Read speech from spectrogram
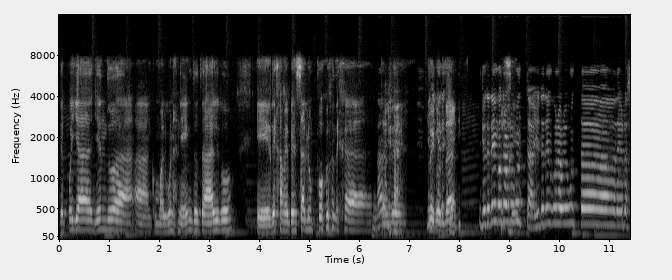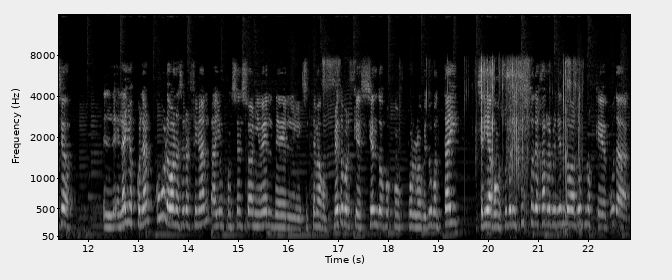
después ya yendo a, a como alguna anécdota, algo, eh, déjame pensarlo un poco, deja tal vez recordar. Yo te tengo otra Sí. pregunta, yo te tengo una pregunta, desgraciado. El, el año escolar, ¿cómo lo van a hacer al final? ¿Hay un consenso a nivel del sistema completo? Porque siendo por, por lo que tú contáis, sería como súper injusto dejar repitiendo a alumnos que, puta,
